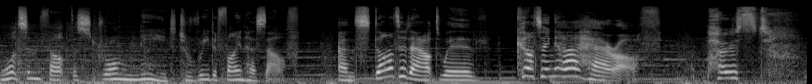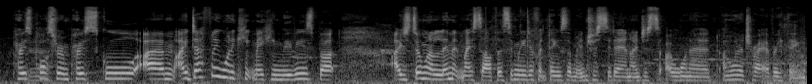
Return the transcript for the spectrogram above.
Watson felt the strong need to redefine herself and started out with cutting her hair off. Post post Potter and post school. Um, I definitely want to keep making movies, but I just don't want to limit myself. There's so many different things I'm interested in. I just I want to I want to try everything.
